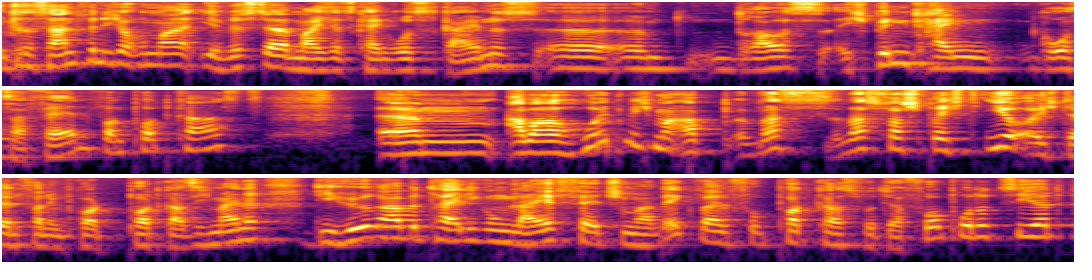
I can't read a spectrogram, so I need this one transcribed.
Interessant finde ich auch immer, ihr wisst ja, mache ich jetzt kein großes Geheimnis äh, ähm, draus. Ich bin kein großer Fan von Podcasts. Ähm, aber holt mich mal ab, was, was versprecht ihr euch denn von dem Podcast? Ich meine, die Hörerbeteiligung live fällt schon mal weg, weil ein Podcast wird ja vorproduziert.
